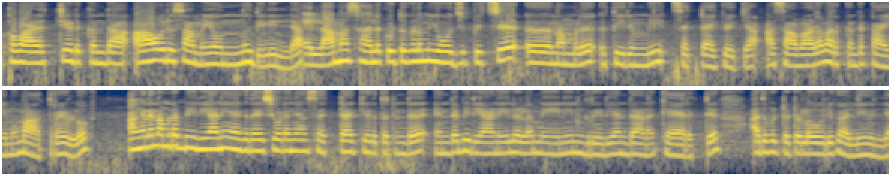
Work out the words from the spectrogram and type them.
ഒക്കെ വഴറ്റിയെടുക്കേണ്ട ആ ഒരു സമയമൊന്നും ഇതിലില്ല. എല്ലാ മസാലക്കൂട്ടുകളും യോജിപ്പിച്ച് നമ്മൾ തിരുമ്മി സെറ്റാക്കി വയ്ക്കുക ആ സവാള വറക്കേണ്ട ടൈം മാത്രമേ ഉള്ളൂ. അങ്ങനെ നമ്മുടെ ബിരിയാണി ഏകദേശം ഇവിടെ ഞാൻ സെറ്റാക്കി എടുത്തിട്ടുണ്ട്. എന്റെ ബിരിയാണിയിലുള്ള മെയിൻ ഇൻഗ്രീഡിയന്റ് ആണ് ക്യാരറ്റ് അത് വിട്ടിട്ടുള്ള ഒരു കളിയുമില്ല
